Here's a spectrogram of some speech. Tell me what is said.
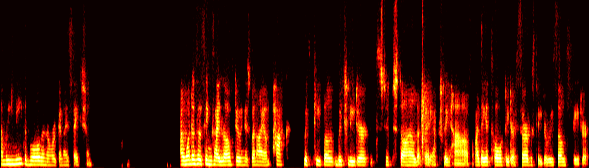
and we need them all in an organization. And one of the things I love doing is when I unpack with people which leadership style that they actually have. Are they a thought leader, service leader, results leader?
